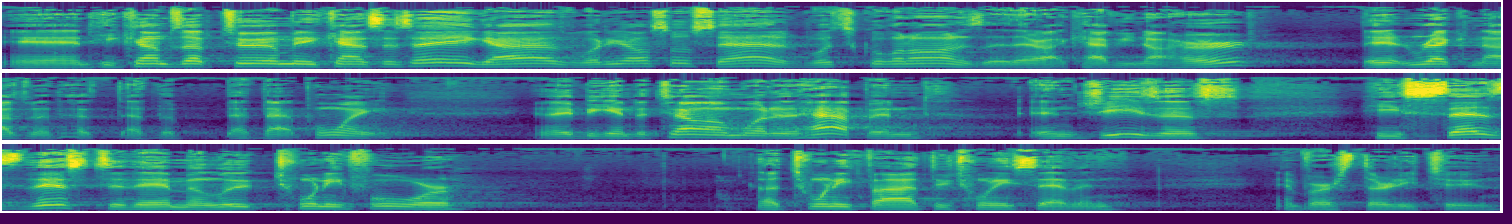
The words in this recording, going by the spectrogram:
and he comes up to them and he kind of says, "Hey guys, what are y'all so sad? What's going on?" Is they're like, "Have you not heard?" They didn't recognize him at, at, the, at that point, and they begin to tell him what had happened. And Jesus, he says this to them in Luke 24, uh, 25 through 27, and verse 32.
